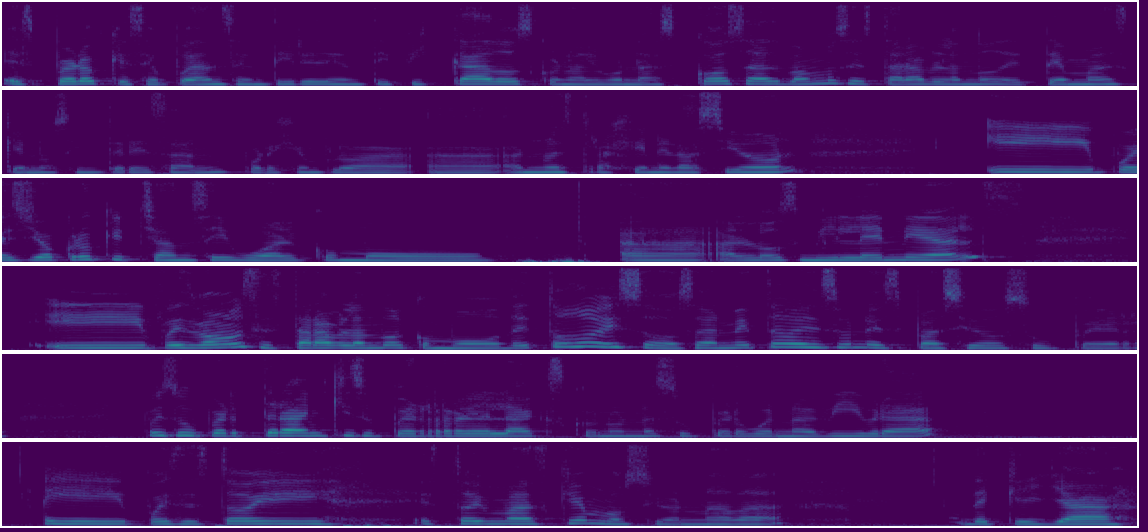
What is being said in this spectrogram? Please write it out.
espero que se puedan sentir identificados con algunas cosas. Vamos a estar hablando de temas que nos interesan, por ejemplo, a, a nuestra generación. Y pues yo creo que chance igual como a, a los millennials. Y pues vamos a estar hablando como de todo eso. O sea, neta es un espacio súper, pues súper tranqui, súper relax, con una súper buena vibra. Y pues estoy, estoy más que emocionada de que ya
